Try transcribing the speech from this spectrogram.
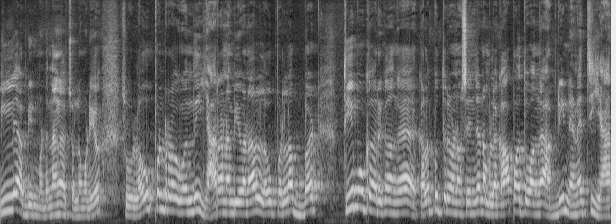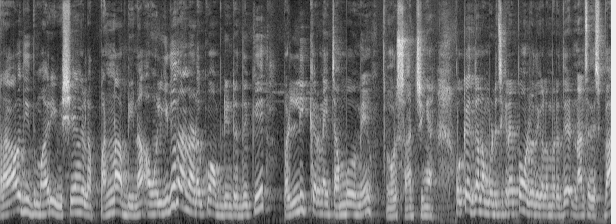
இல்லை அப்படின்னு மட்டும்தாங்க சொல்ல முடியும். ஸோ லவ் பண்ணுறவங்க வந்து யாரை நம்பி வேணாலும் லவ் பண்ணலாம். பட் திமுக இருக்காங்க கலப்பு திருமணம் செஞ்சால் நம்மளை காப்பாற்றுவாங்க அப்படின்னு நினச்சி யாராவது இது மாதிரி விஷயங்களை பண்ணால் அப்படின்னா அவங்களுக்கு இதுதான் நடக்கும் அப்படின்றதுக்கு பள்ளிக்கரணை சம்பவமே ஒரு சாட்சிங்க. ஓகே தான் நான் முடிச்சுக்கிறேன். இப்போ கிளம்புறது நான் சதீஷ். பா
